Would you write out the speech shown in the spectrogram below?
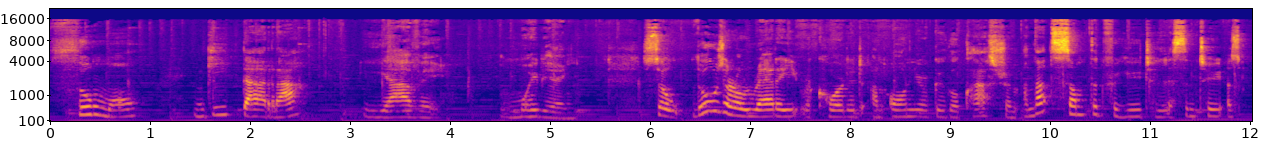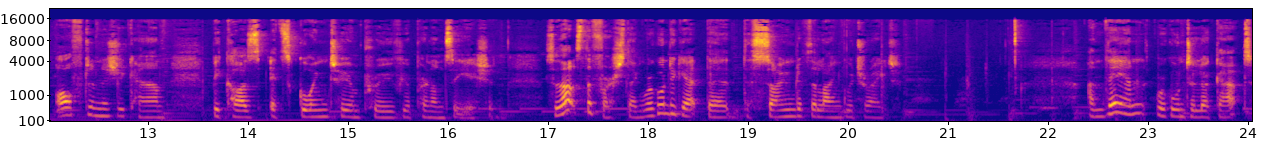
zumo, guitarra, llave. Muy bien. So, those are already recorded and on your Google Classroom, and that's something for you to listen to as often as you can because it's going to improve your pronunciation. So, that's the first thing. We're going to get the, the sound of the language right. And then we're going to look at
